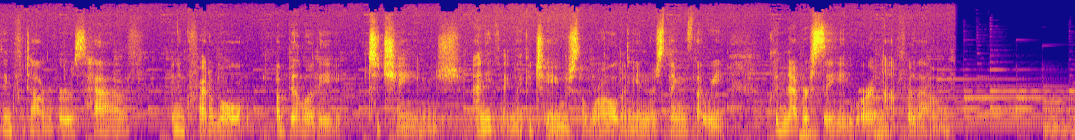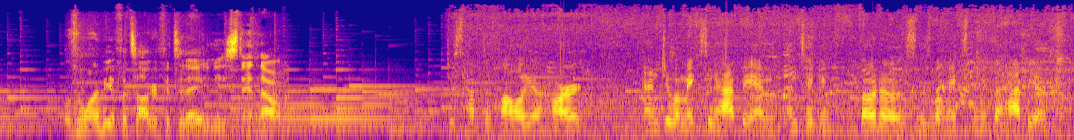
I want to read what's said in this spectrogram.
Think photographers have an incredible ability to change anything. They could change the world. I mean, there's things that we could never see were it not for them. Well, if you want to be a photographer today, you need to stand out. Just have to follow your heart and do what makes you happy, and, and taking photos is what makes me the happiest.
